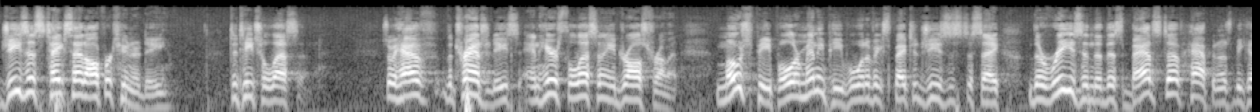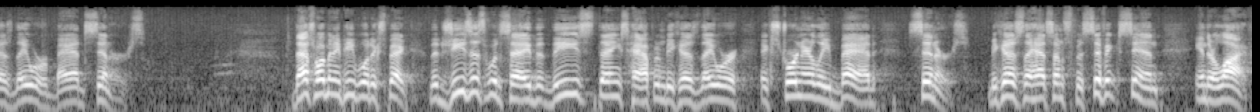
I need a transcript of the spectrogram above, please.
Jesus takes that opportunity to teach a lesson. So we have the tragedies, and here's the lesson he draws from it. Most people, or many people, would have expected Jesus to say, the reason that this bad stuff happened was because they were bad sinners. That's what many people would expect. That Jesus would say that these things happened because they were extraordinarily bad sinners, because they had some specific sin in their life.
